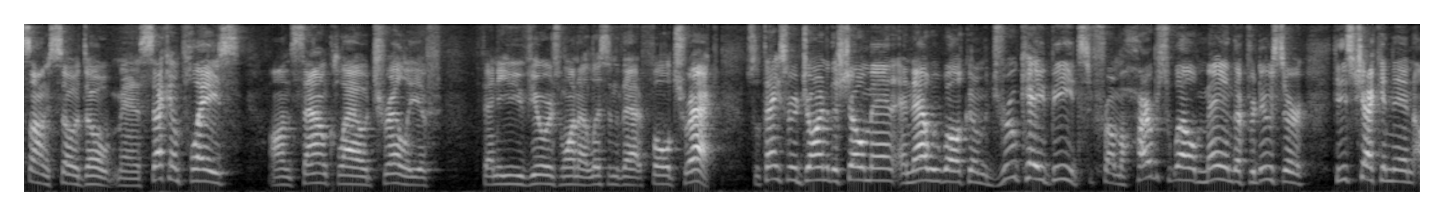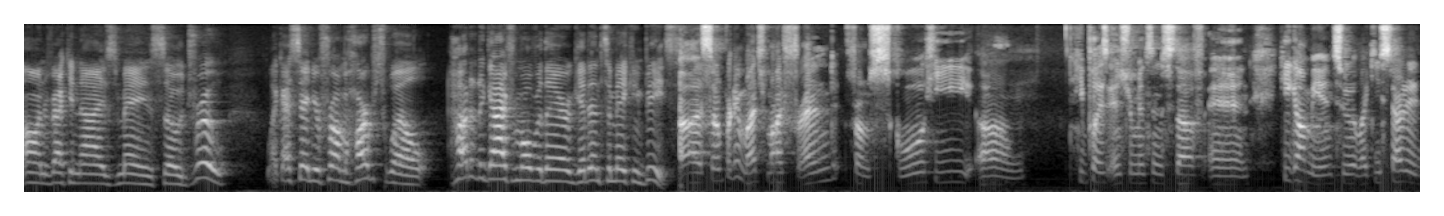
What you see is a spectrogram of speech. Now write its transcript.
song's so dope, man. Second place on SoundCloud Trele if, if any of you viewers want to listen to that full track. So thanks for joining the show, man. And now we welcome Drew K Beats from Harpswell, Maine, the producer. He's checking in on Recognize Maine. So, Drew, like I said, you're from Harpswell. How did a guy from over there get into making beats? Uh, so pretty much, my friend from school, he um, he plays instruments and stuff, and he got me into it. Like he started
